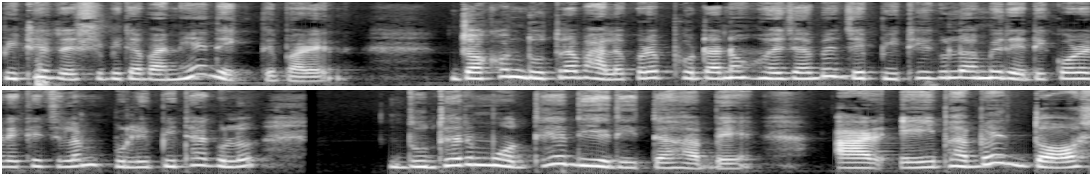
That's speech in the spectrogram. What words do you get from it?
পিঠের রেসিপিটা বানিয়ে দেখতে পারেন। যখন দুধটা ভালো করে ফোটানো হয়ে যাবে, যে পিঠেগুলো আমি রেডি করে রেখেছিলাম, পুলি পিঠাগুলো, দুধের মধ্যে দিয়ে দিতে হবে। আর এইভাবে দশ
